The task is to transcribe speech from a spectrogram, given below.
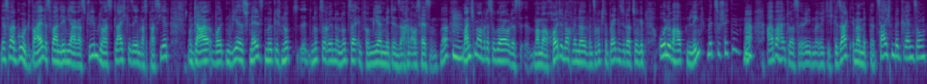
Das war gut, weil es war ein linearer Stream, du hast gleich gesehen, was passiert und da wollten wir schnellstmöglich Nutz, Nutzerinnen und Nutzer informieren mit den Sachen aus Hessen. Ne? Hm. Manchmal haben wir das sogar, das machen wir auch heute noch, wenn es wirklich eine Breaking-Situation gibt, ohne überhaupt einen Link mitzuschicken. Ne? Ja. Aber halt, du hast eben richtig gesagt, immer mit einer Zeichenbegrenzung.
